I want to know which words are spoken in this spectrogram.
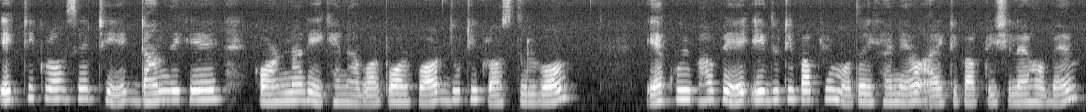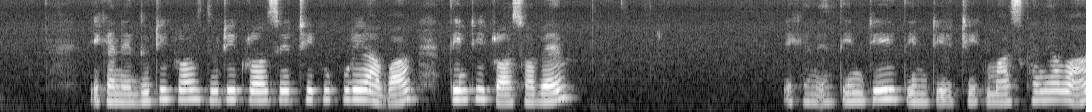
একটি ক্রসের ঠিক ডান দিকে কর্নারে এখানে আবার পরপর দুটি ক্রস তুলব। একইভাবে এই দুটি পাপড়ির মতো এখানেও আরেকটি পাপড়ি সেলাই হবে। এখানে দুটি ক্রস দুটি ক্রসের ঠিক উপরে আবার তিনটি ক্রস হবে। এখানে তিনটি, তিনটির ঠিক মাঝখানে আবার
